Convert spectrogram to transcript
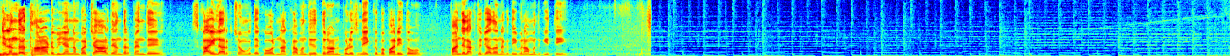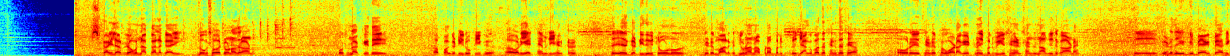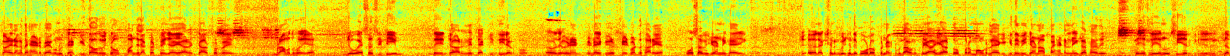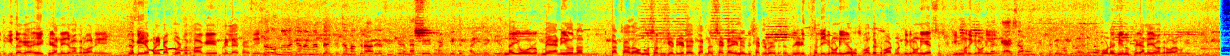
ਜਲੰਧਰ ਥਾਣਾ division number 4 ਦੇ ਅੰਦਰ ਪੈਂਦੇ ਸਕਾਈਲਾਰਕ ਚੌਂਕ ਦੇ ਕੋਲ ਨਾਕਾਬੰਦੀ ਦੇ ਦੌਰਾਨ ਪੁਲਿਸ ਨੇ ਇੱਕ ਵਪਾਰੀ ਤੋਂ 5 ਲੱਖ ਤੋਂ ਜ਼ਿਆਦਾ ਨਕਦੀ ਬਰਾਮਦ ਕੀਤੀ। ਸਕਾਈਲਾਰਕ ਚੌਂਕ ਨਾਕਾ ਲੱਗਾ ਜੀ, ਲੋਕ ਸਭਾ ਚੋਣਾਂ ਦੌਰਾਨ। ਉਸ ਨਾਕੇ ਤੇ ਆਪਾਂ ਗੱਡੀ ਰੋਕੀ ਇੱਕ, ਆਹ ਵਾਲੀ ਐਮਜੀ ਹੈਕਟਰ ਤੇ ਇਹ ਗੱਡੀ ਦੇ ਵਿੱਚੋਂ ਉਹ ਜਿਹੜੇ ਮਾਲਕ ਸੀ, ਉਹਨਾਂ ਨੇ ਆਪਣਾ ਬਲ- ਜੰਗ ਬਹਾਦਰ ਸਿੰਘ ਦੱਸਿਆ ਔਰ ਇੱਥੇ ਜਿਹੜੇ ਫਗਵਾੜਾ ਗੇਟ ਨੇ, ਬਲਬੀਰ ਸਿੰਘ ਐਂਡ ਸੰਜ ਨਾਮ ਦੀ ਦੁਕਾਨ ਹੈ। ਤੇ ਇਹਨਾਂ ਦੇ ਅੱਗੇ ਬੈਗ ਪਿਆ ਸੀ, ਕਾਲੇ ਰੰਗ ਦਾ ਹੈਂਡ ਬੈਗ ਉਹਨੂੰ ਚੈੱਕ ਕੀਤਾ, ਉਹਦੇ ਵਿੱਚੋਂ 558400 ਰੁਪਏ ਬਰਾਮਦ ਹੋਏ ਆ ਜੋ ਐਸਐਸਸੀ ਟੀਮ ਦੇ ਇੰਚਾਰਜ ਨੇ ਚੈੱਕ ਕੀਤੀ ਰ- ਉਹਦੇ- ਇਹਨਾਂ ਇਹਨਾਂ ਇੱਕ ਸਟੇਟਮੈਂਟ ਦਿਖਾ ਰਹੇ ਆ ਉਹ ਸਫੀਸ਼ੀਐਂਟ ਨਹੀਂ ਹੈ ਜੀ। ਇਲੈਕਸ਼ਨ ਕਮਿਸ਼ਨ ਦੇ ਕੋਡ ਆਫ ਕੰਡਕਟ ਮੁਤਾਬਕ 50000 ਤੋਂ ਉੱਪਰ ਅਮਾਉਂਟ ਲੈ ਕੇ ਕਿਤੇ ਵੀ ਜਾਣਾ ਆਪਾਂ ਹੈਂਡਲ ਨਹੀਂ ਕਰ ਸਕਦੇ। ਤੇ ਇਸ ਲਈ ਇਹਨੂੰ ਸੀਜ਼ਰ ਜ਼ਬਤ ਕੀਤਾ ਗਿਆ। ਇਹ ਖਜ਼ਾਨੇ ਜਮ੍ਹਾਂ ਕਰਵਾ ਰਹੇ ਆ ਜੀ। ਅੱਗੇ ਆਪਣੇ ਡਾਕੂਮੈਂਟਸ ਦਿਖਾ ਕੇ ਆਪਣੇ ਲੈ ਸਕਦੇ ਜੀ। ਸਰ ਉਹਨਾਂ ਦਾ ਕਹਿਣਾ ਮੈਂ ਬੈਂਕ ਜਮ੍ਹਾਂ ਕਰਾ ਰਿਹਾ ਸੀ ਜਿਹੜੇ ਮੈਂ ਸਟੇਟਮੈਂਟ ਵੀ ਦਿਖਾਈ ਹੈਗੀ ਨਹੀਂ ਉਹ ਮੈਂ ਨਹੀਂ ਉਹਨਾਂ ਕਰ ਸਕਦਾ। ਉਹਨੂੰ ਸਫੀਸ਼ੀਐਂਟ ਜਿਹੜਾ ਕਰਨਾ ਸੈਟ ਇਹਨਾਂ ਦੀ ਸੈਟਲਮੈਂਟ ਜਿਹੜੀ ਤਸੱਲੀ ਕਰਾਉਣੀ ਹੈ ਉਹ ਸੰਬੰਧਿਤ ਡਿਪਾਰਟਮੈਂਟ ਦੀ ਕਰਾਉਣੀ ਹੈ ਐਸਐਸਟੀ ਟੀਮਾਂ ਦੀ ਕਰਾਉਣੀ ਹੈ। ਕੈਸ਼ ਆ ਹੁਣ ਕਿੱਥੇ ਜਮ੍ਹਾਂ ਕਰਾਇਆ ਹੁਣ ਅਸੀਂ ਇਹਨੂੰ ਖਜ਼ਾਨੇ ਜਮ੍ਹਾਂ ਕਰਵਾਵਾਂਗੇ ਜੀ।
